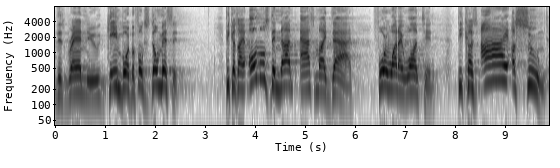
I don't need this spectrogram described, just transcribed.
this brand new Game Boy. But, folks, don't miss it. Because I almost did not ask my dad for what I wanted because I assumed,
